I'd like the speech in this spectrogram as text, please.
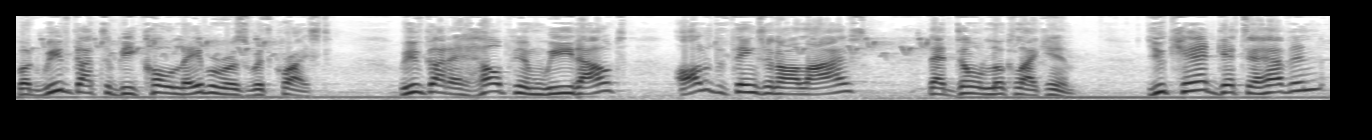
But we've got to be co-laborers with Christ. We've got to help him weed out all of the things in our lives that don't look like him. You can't get to heaven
